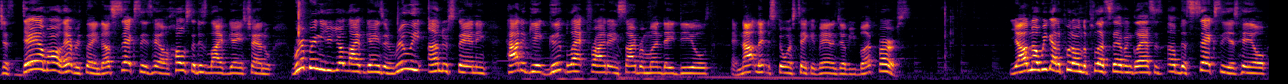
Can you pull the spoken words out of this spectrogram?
Just damn all everything. The sexy as hell host of this Life Gains channel. We're bringing you your life gains and really understanding how to get good Black Friday and Cyber Monday deals and not let the stores take advantage of you. But first, Y'all know we got to put on the plus seven glasses of the sexy as hell.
